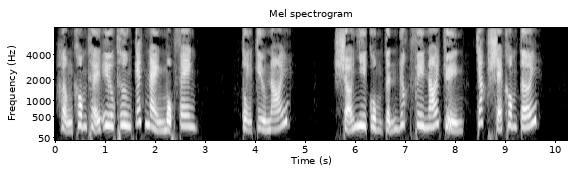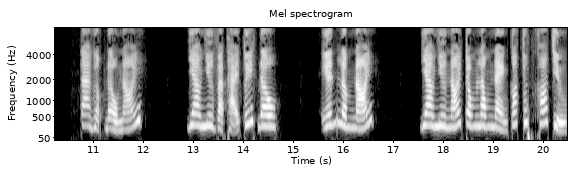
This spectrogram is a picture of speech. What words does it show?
hận không thể yêu thương các nàng một phen. Tụi Kiều nói. Sở Nhi cùng tỉnh Đức Phi nói chuyện, chắc sẽ không tới. Ta gật đầu nói. Giao Như và Thải Tuyết đâu? Yến Lâm nói. Giao Như nói trong lòng nàng có chút khó chịu,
